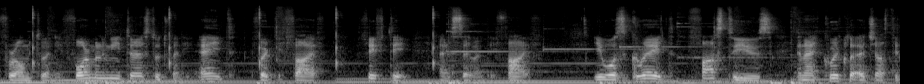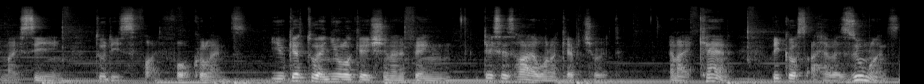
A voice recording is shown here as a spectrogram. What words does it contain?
from 24mm to 28, 35, 50 and 75. It was great, fast to use and I quickly adjusted my seeing to these 5 focal lengths. You get to a new location and think, this is how I want to capture it. And I can, because I have a zoom lens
